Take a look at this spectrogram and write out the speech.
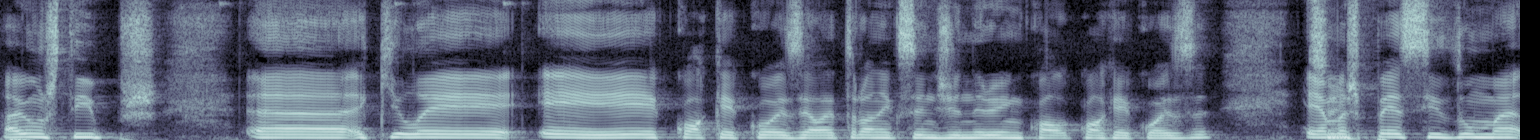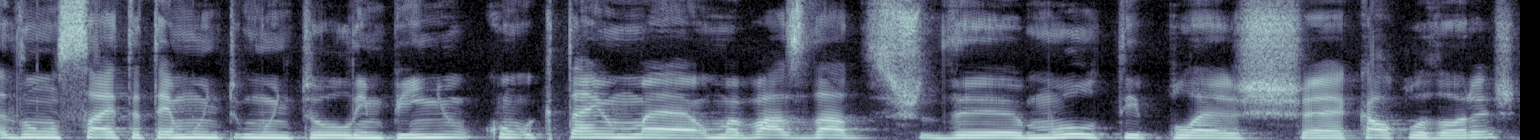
há uns tipos Uh, aquilo é, é, é, qualquer coisa, Electronics Engineering qual, qualquer coisa. É Sim. uma espécie de, uma, de um site até muito, muito limpinho, com, que tem uma, uma base de dados de múltiplas uh, calculadoras,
